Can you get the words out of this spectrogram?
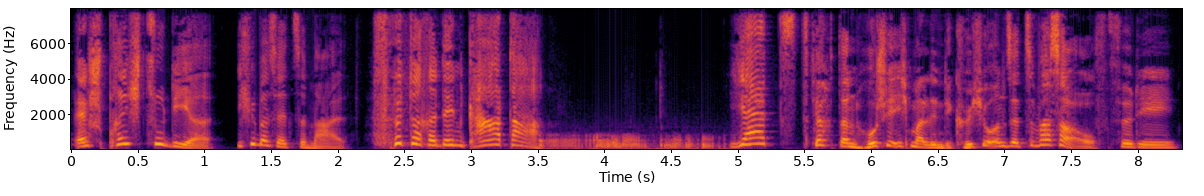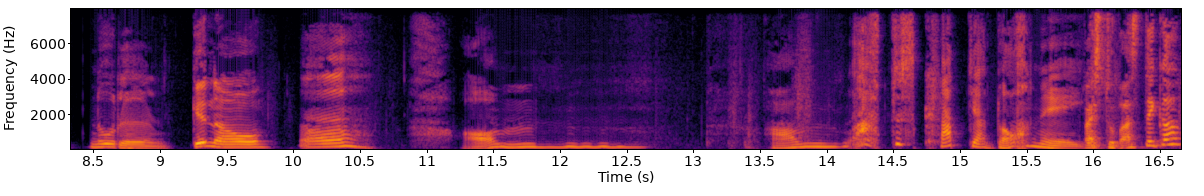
Er spricht zu dir. Ich übersetze mal. Füttere den Kater. Jetzt. Ja, dann husche ich mal in die Küche und setze Wasser auf. Für die Nudeln. Genau. Äh, um, um, ach, das klappt ja doch nicht. Weißt du was, Dicker?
